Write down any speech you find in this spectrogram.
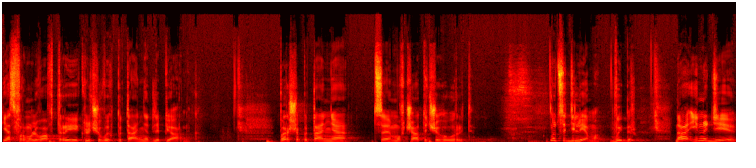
я сформулював три ключових питання для піарника. Перше питання це мовчати чи говорити. Ну, це ділема, вибір. Да, іноді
